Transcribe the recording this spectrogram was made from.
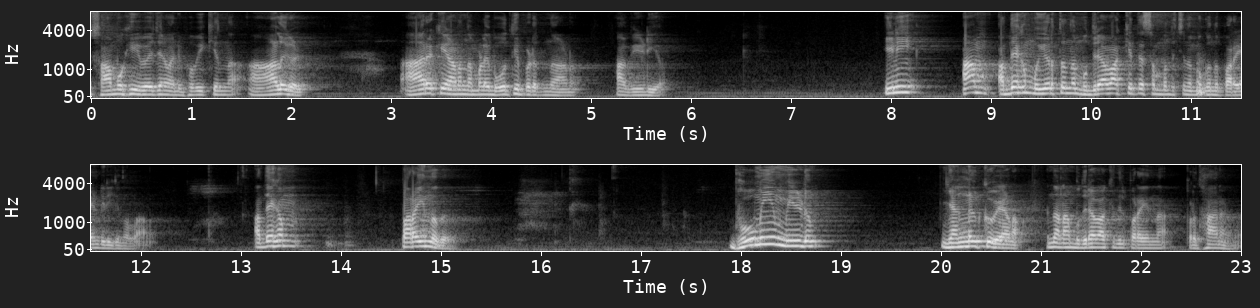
സാമൂഹ്യ വിവേചനം അനുഭവിക്കുന്ന ആളുകൾ ആരൊക്കെയാണെന്ന് നമ്മളെ ബോധ്യപ്പെടുത്തുന്നതാണ് ആ വീഡിയോ. ഇനി ആ അദ്ദേഹം ഉയർത്തുന്ന മുദ്രാവാക്യത്തെ സംബന്ധിച്ച് നമുക്കൊന്ന് പറയേണ്ടിയിരിക്കുന്നതാണ്. അദ്ദേഹം പറയുന്നത് ഭൂമിയും വീടും ഞങ്ങൾക്ക് വേണം എന്നാണ് ആ മുദ്രാവാക്യത്തിൽ പറയുന്ന പ്രധാനമാണ്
